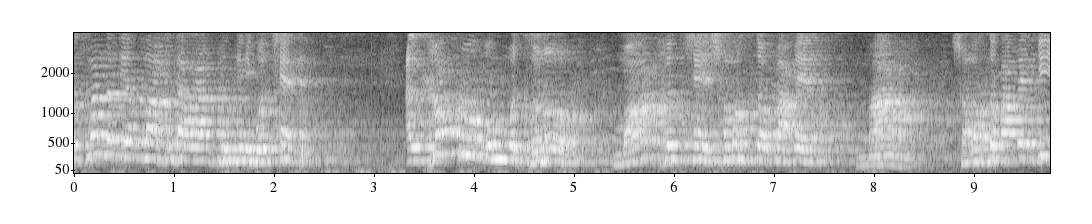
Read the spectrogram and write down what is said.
ওসমান তাআলা তিনি বলছেন আল খামরু যুনুব, মদ হচ্ছে সমস্ত পাপের মা সমস্ত পাপের কি?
